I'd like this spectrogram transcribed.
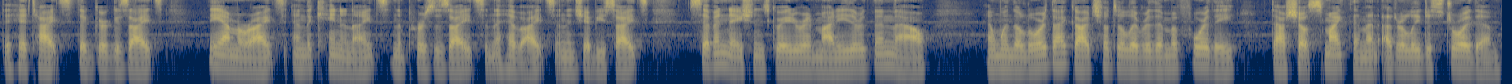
the Hittites, the Girgashites, the Amorites, and the Canaanites, and the Perizzites, and the Hivites, and the Jebusites, seven nations greater and mightier than thou. And when the Lord thy God shall deliver them before thee, thou shalt smite them and utterly destroy them.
